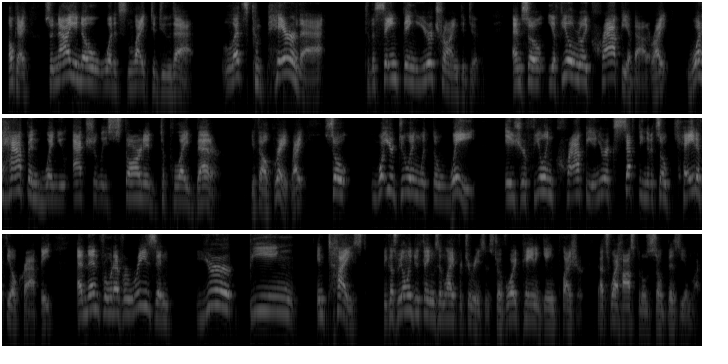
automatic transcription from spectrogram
Okay, so now you know what it's like to do that let's compare that to the same thing you're trying to do. And so you feel really crappy about it, right? What happened when you actually started to play better? You felt great, right? So what you're doing with the weight is you're feeling crappy and you're accepting that it's okay to feel crappy. And then for whatever reason, you're being enticed because we only do things in life for two reasons to avoid pain and gain pleasure. That's why hospitals are so busy in life.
